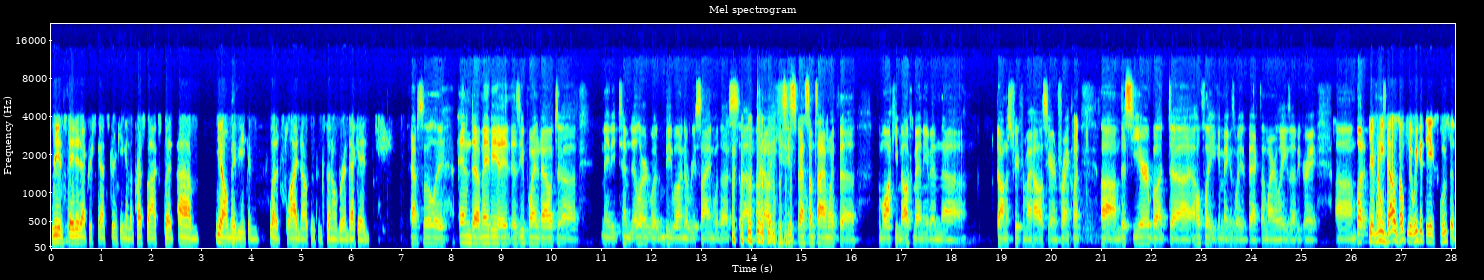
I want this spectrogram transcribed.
reinstated after Scott's drinking in the press box. But um, you know maybe he can let it slide now since it's been over a decade. Absolutely, and uh, maybe as you pointed out. Uh, maybe Tim Dillard would be willing to resign with us. Um, I know he, he spent some time with uh, the Milwaukee Milkmen, even uh, down the street from my house here in Franklin um, this year. But uh, hopefully he can make his way back to the minor leagues. That'd be great. Um, but yeah, when he does, hopefully we get the exclusive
